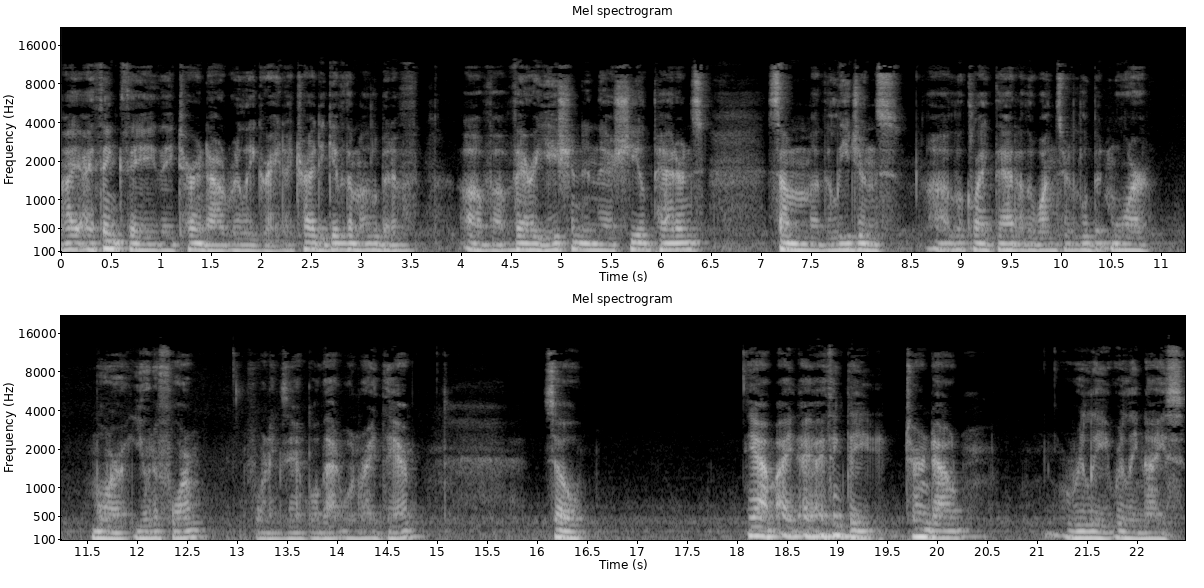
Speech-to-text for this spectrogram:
I, I, think they, they turned out really great. I tried to give them a little bit of, of uh, variation in their shield patterns. Some of the legions uh, look like that, other ones are a little bit more, more uniform. For an example, that one right there. So yeah, I, I think they turned out really, really nice.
